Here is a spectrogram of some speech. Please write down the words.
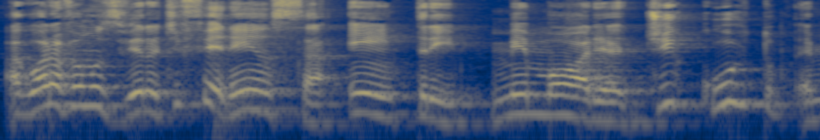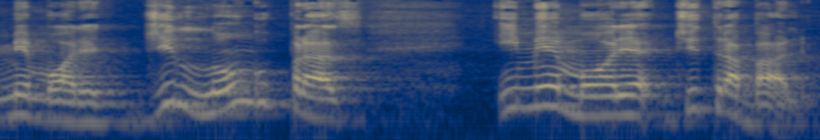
Agora vamos ver a diferença entre memória de curto, eh, memória de longo prazo e memória de trabalho.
